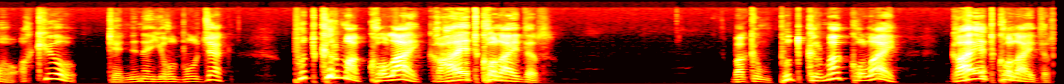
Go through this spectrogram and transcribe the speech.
o akıyor. Kendine yol bulacak. Put kırmak kolay, gayet kolaydır. Bakın put kırmak kolay, gayet kolaydır.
